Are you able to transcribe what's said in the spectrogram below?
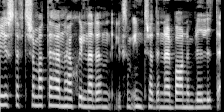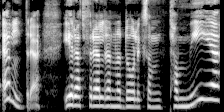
just eftersom att den här skillnaden liksom inträder när barnen blir lite äldre. Är det att föräldrarna då liksom tar med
